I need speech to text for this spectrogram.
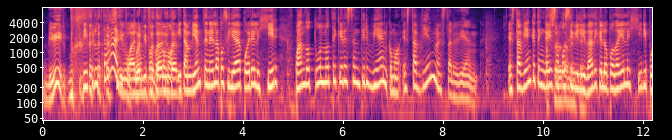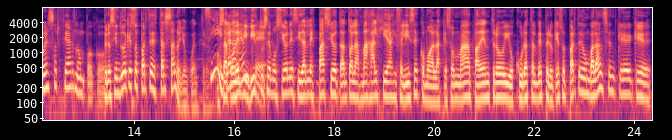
vivir. disfrutar Sí, igual poder un disfrutar y poco como- estar- y también tener la posibilidad de poder elegir cuando tú no te quieres sentir bien como está bien no estar bien está bien que tengáis esa posibilidad y que lo podáis elegir y poder surfearlo un poco Pero sin duda que eso es parte de estar sano, yo encuentro. Sí, o sea, poder claramente. vivir tus emociones y darle espacio tanto a las más álgidas y felices como a las que son más para adentro y oscuras tal vez, pero que eso es parte de un balance en que, que,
